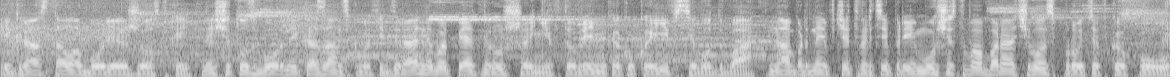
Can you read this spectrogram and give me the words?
Игра стала более жесткой. На счету сборной Казанского федерального 5 нарушений, в то время как у КАИ всего 2. Набранное в четверти преимущество оборачивалось против КФУ.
